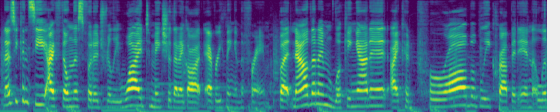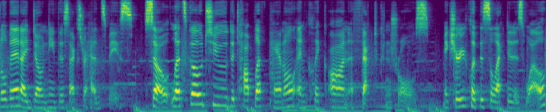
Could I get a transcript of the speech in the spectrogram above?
And as you can see, I filmed this footage really wide to make sure that I got everything in the frame. But now that I'm looking at it, I could probably crop it in a little bit. I don't need this extra headspace. So let's go to the top left panel and click on Effect Controls. Make sure your clip is selected as well,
